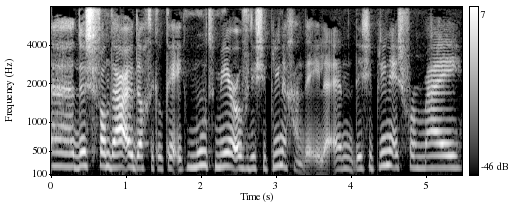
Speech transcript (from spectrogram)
Uh, dus van daaruit dacht ik, oké, ik moet meer over discipline gaan delen. En discipline is voor mij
